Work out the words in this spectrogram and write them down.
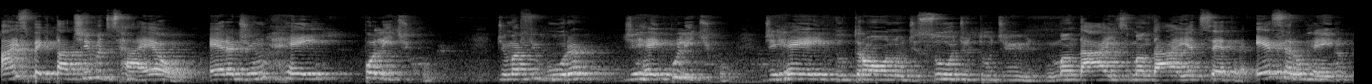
a expectativa de Israel era de um rei político, de uma figura de rei político de rei, do trono, de súdito, de mandais, mandai, etc. Esse era o reino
